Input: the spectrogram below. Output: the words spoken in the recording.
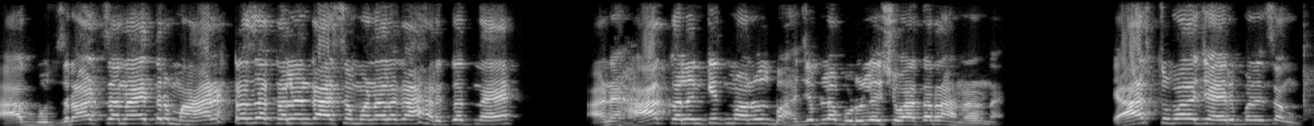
हा गुजरातचा नाही तर महाराष्ट्राचा कलंक आहे असं म्हणायला काय हरकत नाही. आणि हा कलंकित माणूस भाजपला बुडवल्याशिवाय आता राहणार नाही. याच तुम्हाला जाहीरपणे सांगतो.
